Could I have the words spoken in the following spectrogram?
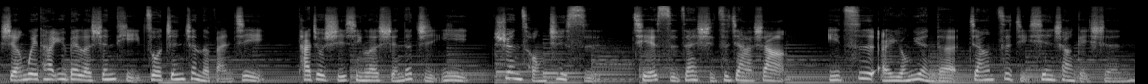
神为他预备了身体做真正的燔祭，他就实行了神的旨意，顺从至死，且死在十字架上，一次而永远的将自己献上给神。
